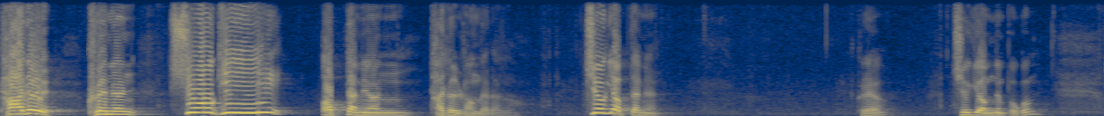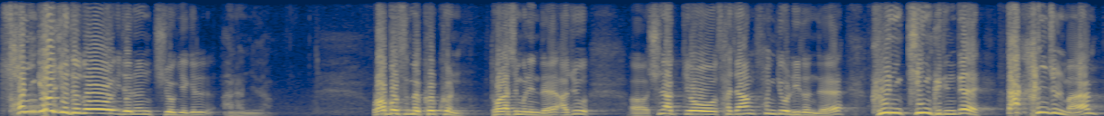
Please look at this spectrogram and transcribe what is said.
다들 그러면 지옥이 없다면 다들 덩달아서 지옥이 없다면 그래요? 지옥이 없는 복음 선교지에서도 이제는 지옥 얘기를 안 합니다. 로버스 맥컬큰 돌아가신 분인데 아주 어, 신학교 사장 선교 리더인데 근 긴 글인데 딱 한 줄만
